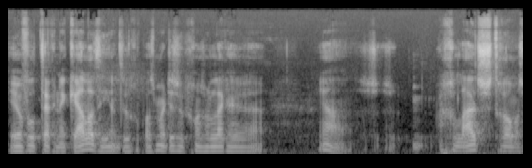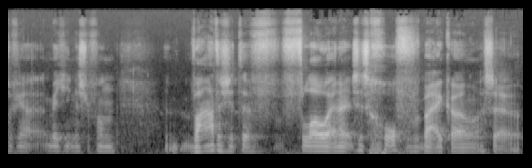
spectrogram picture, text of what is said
heel veel technicality aan toegepast, maar het is ook gewoon zo'n lekker, eh, ja, geluidsstroom, alsof je een beetje in een soort van water zit te flowen en er zit golven voorbij komen of zo.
